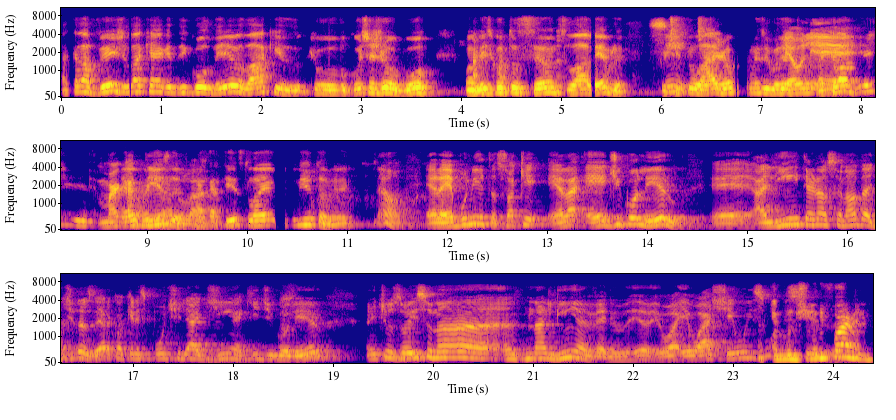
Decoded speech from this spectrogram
aquela verde lá que era de goleiro lá, que, que o Coxa jogou uma vez contra o Santos lá, lembra? O Sim, titular jogou com a camisa de goleiro. É o aquela é- verde marca é texto lá. marca texto lá é bonita, velho. Não, ela é bonita, só que ela é de goleiro. É, a linha internacional da Adidas era com aqueles pontilhadinhos aqui de goleiro. A gente usou isso na, na linha, velho. Eu, eu, eu achei isso um não tinha absurdo, uniforme, né?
